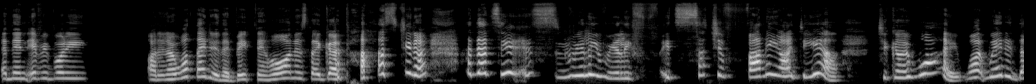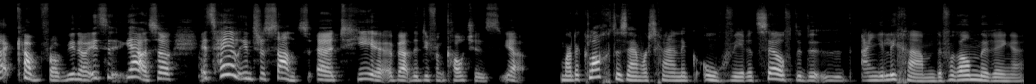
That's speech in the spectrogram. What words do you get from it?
and then everybody I don't know what they do they beep their horn as they go past you know and that's it. It's really really it's such a funny idea to go why? What where did that come from? You know it's yeah so it's heel interessant uh, to hear about the different cultures yeah Maar de klachten zijn waarschijnlijk ongeveer hetzelfde de, aan je lichaam, de veranderingen.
